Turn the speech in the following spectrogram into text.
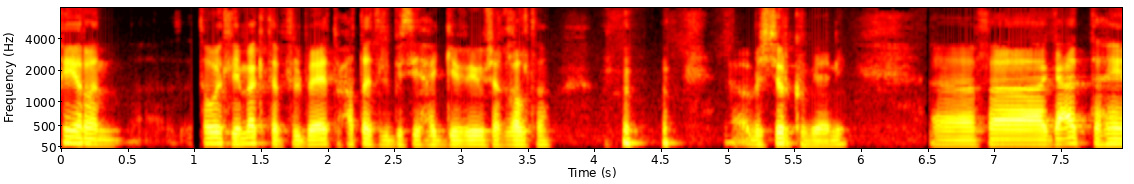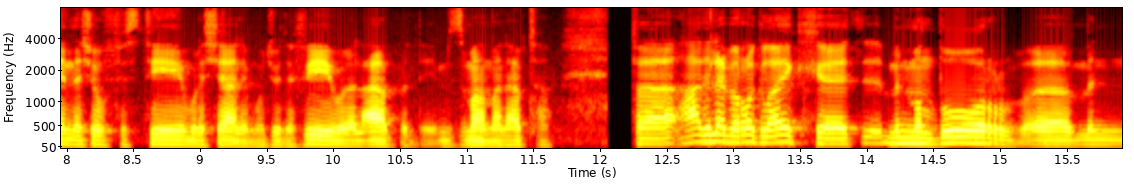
أخيرا سويت لي مكتب في البيت وحطيت ال PC حقي فيه وشغلته. أبشركم يعني. آه فقعدت الحين أشوف Steam والأشياء اللي موجودة فيه والألعاب اللي من زمان ما لعبتها. فهذه لعبة roguelike آه، من منظور آه، من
